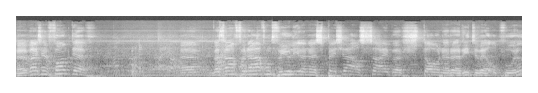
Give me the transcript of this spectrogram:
Uh, wij zijn FunkDev. Uh, we gaan vanavond voor jullie een, speciaal cyberstoner ritueel opvoeren.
